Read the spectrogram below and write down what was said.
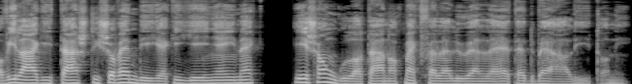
a világítást is a vendégek igényeinek és hangulatának megfelelően lehetett beállítani.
